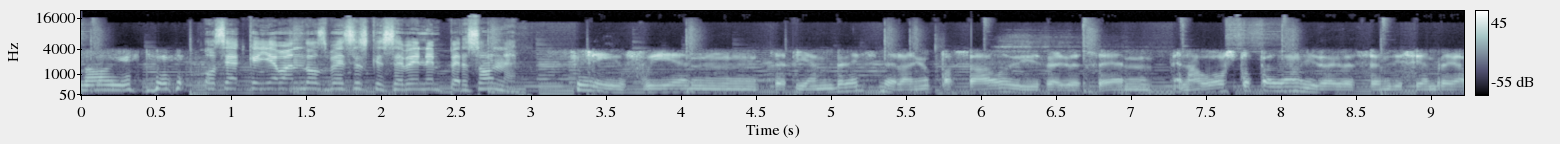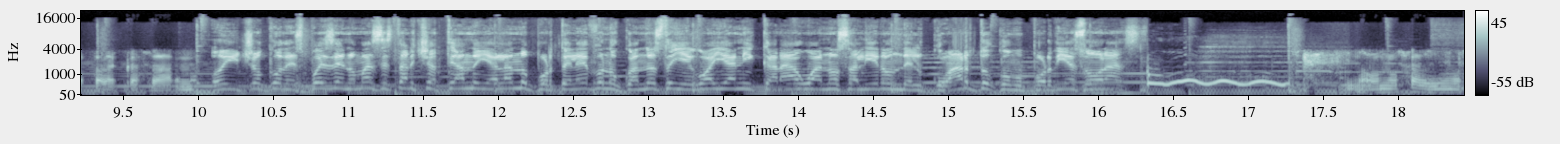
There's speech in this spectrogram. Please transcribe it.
No, O sea que ya van dos veces que se ven en persona. Sí, fui en septiembre del año pasado y regresé en, en agosto, perdón, y regresé en diciembre ya para casarnos. Oye, Choco, después de nomás estar chateando y hablando por teléfono, cuando este llegó allá a Nicaragua, no salieron del cuarto como por 10 horas. No, no salimos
